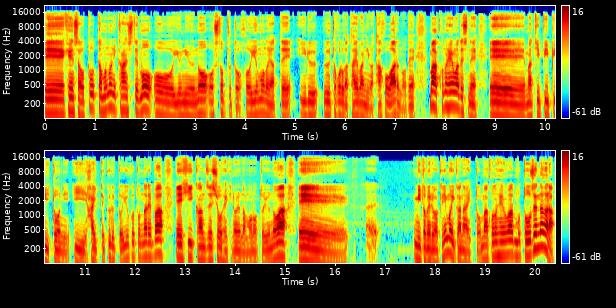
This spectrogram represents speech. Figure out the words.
え検査を通ったものに関しても輸入のストップというものをやっているところが台湾には他方あるので、まあ、この辺はですね、えーまあ、TPP 等に入ってくるということになれば、えー、非関税障壁のようなものというのは、えー認めるわけにもいかないと、まあ、この辺はもう当然ながら、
